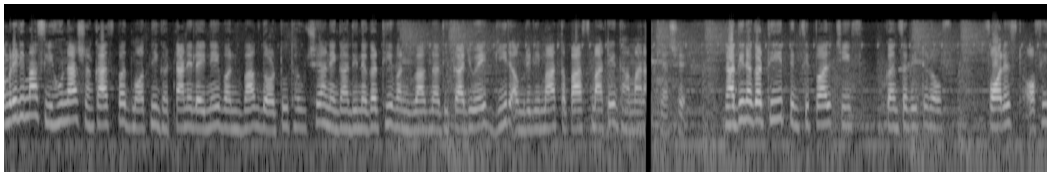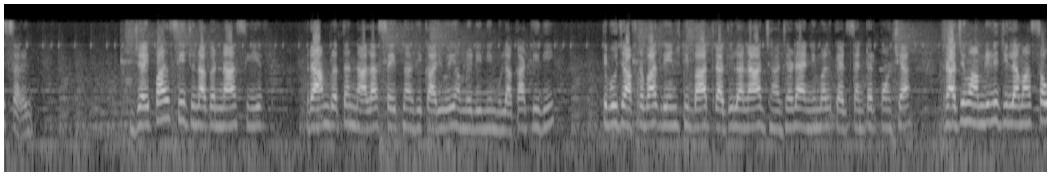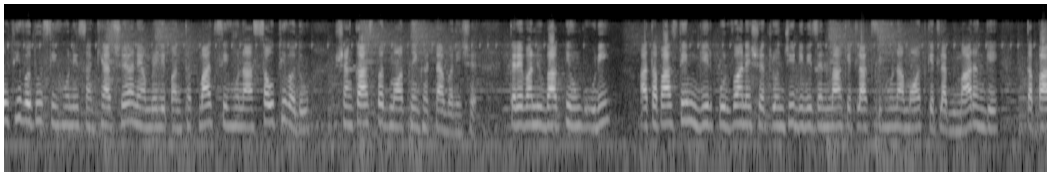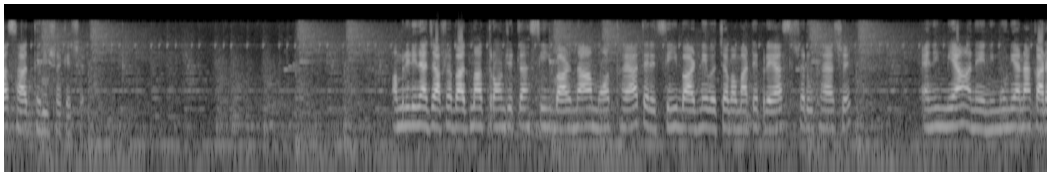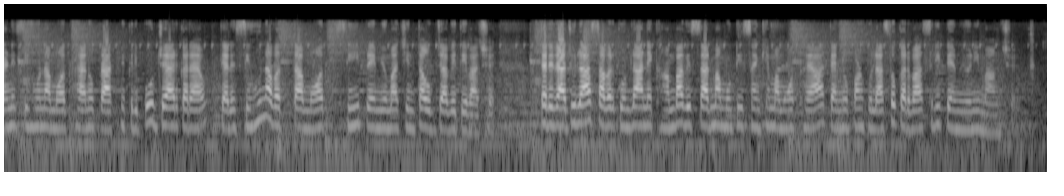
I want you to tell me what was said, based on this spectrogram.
અમરેલીમાં સિંહોના શંકાસ્પદ મોતની ઘટનાને લઈને વન વિભાગ દોડતું થયું છે અને ગાંધીનગરથી વન વિભાગના અધિકારીઓએ ગીર અમરેલીમાં તપાસ માટે ધામા નાખ્યા છે. ગાંધીનગરથી principal chief conservator of forest officer Jaypalsinh જૂનાગઢના સીએફ રામરતન નાલા સહિતના અધિકારીઓએ અમરેલીની મુલાકાત લીધી. તેઓ જાફરાબાદ રેન્જની બાદ રાજુલાના ઝાંઝડા એનિમલ કેર સેન્ટર પહોંચ્યા. રાજ્યમાં અમરેલી જિલ્લામાં સૌથી વધુ સિંહોની સંખ્યા છે અને અમરેલી પંથકમાં જ સિંહોના સૌથી વધુ શંકાસ્પદ મોતની ઘટના બની છે. ત્યારે વન વિભાગની ઊંઘ ઉડી. આ તપાસ ટીમ ગીર પૂર્વ અને શેત્રુંજી ડિવિઝનમાં કેટલાક સિંહોના મોત કેટલા બીમાર અંગે તપાસ હાથ ધરી શકે છે. અમરેલીના જાફરાબાદમાં ત્રણ જેટલા સિંહ બાળના મોત થયા, ત્યારે સિંહ બાળને બચાવવા માટે પ્રયાસ શરૂ થયા છે. એનિમિયા અને નિમોનિયાના કારણે સિંહોના મોત થયાનો પ્રાથમિક રિપોર્ટ જાહેર કરાયો. ત્યારે સિંહોના વધતા મોત સિંહ પ્રેમીઓમાં ચિંતા ઉપજાવે તેવા છે. ત્યારે રાજુલા, સાવરકુંડલા અને ખાંભા વિસ્તારમાં મોટી સંખ્યામાં મોત થયા. તેમનો પણ ખુલાસો કરવા સિંહ પ્રેમીઓની માંગ છે.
